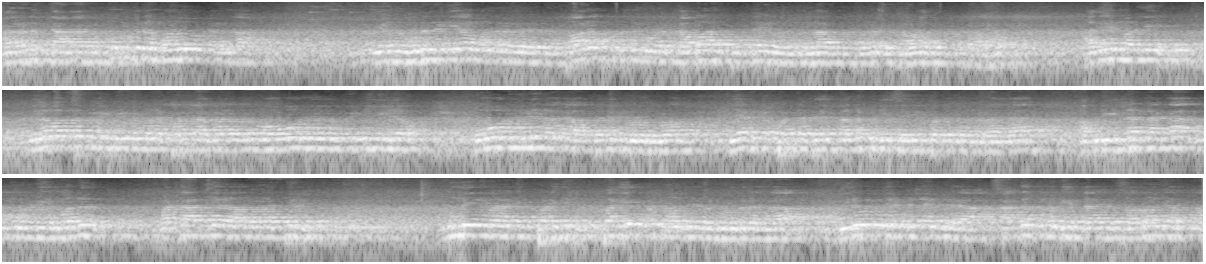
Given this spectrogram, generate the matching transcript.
அதனால் நாங்கள் கொடுக்குற மனுவுகள்லாம் எங்களுக்கு உடனடியாக ஒரு வாரம் கொடுத்து ஒரு கபால் கொடுத்தா எங்களுக்கு நல்லா இருக்கும். கவலைப்பட்டாங்க அதே மாதிரி இலவச மீட்டிங் பண்ணப்பட்டாங்க ஒவ்வொரு மீட்டிங்கிலும் ஒவ்வொரு மீட்டிங் நாங்கள் பதில் கொடுக்குறோம். ஏற்கப்பட்டது தள்ளுபடி செய்யப்பட்டதுன்றாங்க அப்படி இல்லைன்னாக்கா உங்களுடைய மனு வட்டாட்சியர் அலுவலகத்தில் முன்னுரிமை அடிப்படையில் பதியப்பட்டுவது என்று கொடுக்குறாங்க. இருபத்தி ரெண்டுல எங்க சங்கத்தினுடைய தலைவர் சரோஜா அம்மா.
